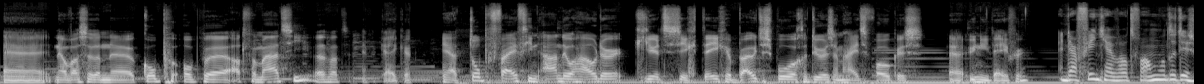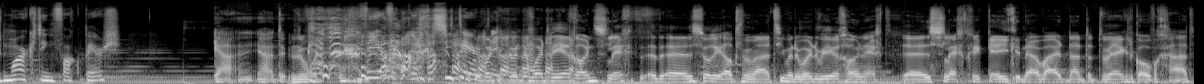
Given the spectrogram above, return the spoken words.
Eh, nou was er een eh, kop op eh adformatie. Wat, wat, even kijken. Ja, top 15 aandeelhouder keert zich tegen buitensporige duurzaamheidsfocus Unilever. En daar vind jij wat van, want het is marketingvakpers. Ja, ja er, er wordt... Weer geciteerd. Er wordt, er wordt weer gewoon slecht, eh, sorry adformatie, maar er wordt weer gewoon echt eh, slecht gekeken naar waar het nou daadwerkelijk over gaat.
